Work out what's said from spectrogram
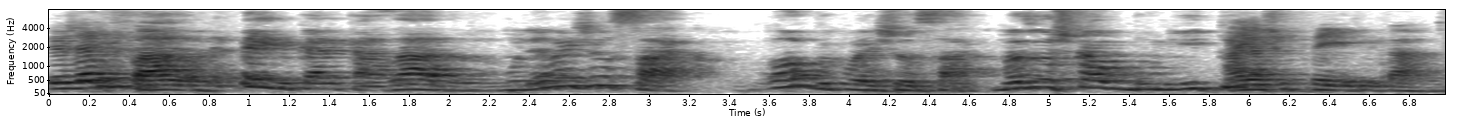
Eu já lhe falo. Depende, o cara é casado, a mulher vai encher o saco. Óbvio que vai encher o saco. Mas eu acho o carro bonito. Ai, eu acho feio aquele carro.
